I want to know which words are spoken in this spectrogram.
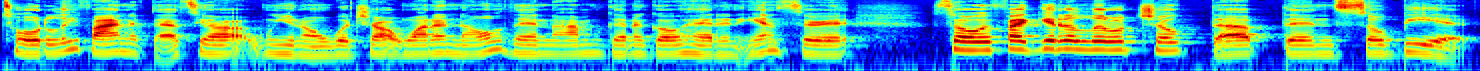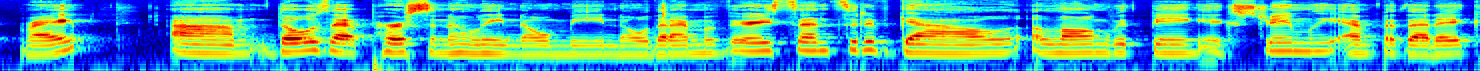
totally fine if that's y'all, you know, what y'all want to know. Then I'm gonna go ahead and answer it. So if I get a little choked up, then so be it, right? Um, those that personally know me know that I'm a very sensitive gal, along with being extremely empathetic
